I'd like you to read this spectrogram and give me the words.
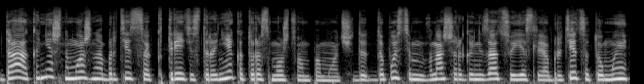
Да, конечно, можно обратиться к третьей стороне, которая сможет вам помочь. Допустим, в нашу организацию, если обратиться, то мы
